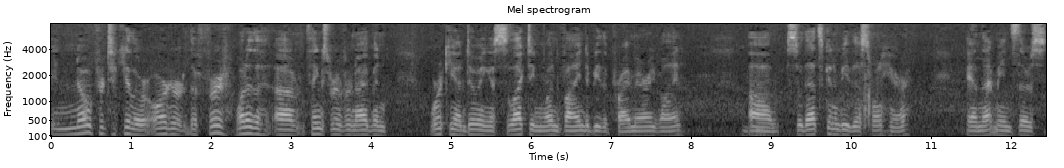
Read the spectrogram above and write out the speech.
in no particular order, the first one of the uh, things River and I have been working on doing is selecting one vine to be the primary vine. Um, so that's going to be this one here, and that means there's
